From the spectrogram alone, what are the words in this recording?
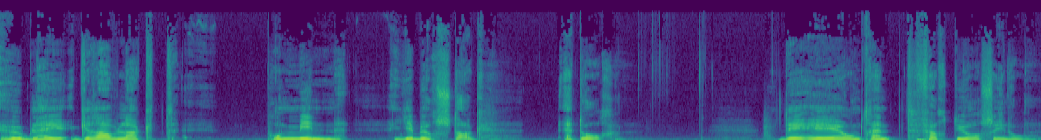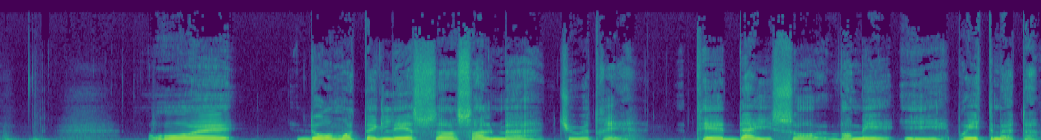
hun ble gravlagt på min gebursdag et år. Det er omtrent 40 år siden nå. Og eh, da måtte jeg lese Salme 23 til de som var med i, på ettermøtet.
